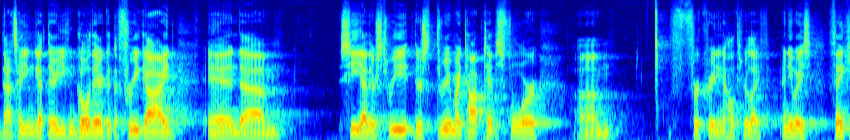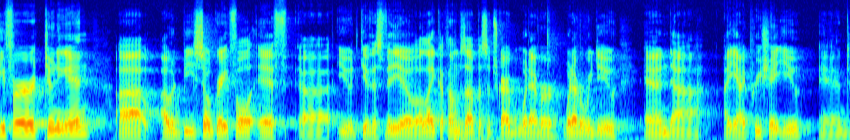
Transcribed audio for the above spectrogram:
that's how you can get there. You can go there, get the free guide, and um, see. Yeah, there's three. There's three of my top tips for um, for creating a healthier life. Anyways, thank you for tuning in. Uh, I would be so grateful if uh, you would give this video a like, a thumbs up, a subscribe, whatever, whatever we do. And uh, I, yeah, I appreciate you. And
